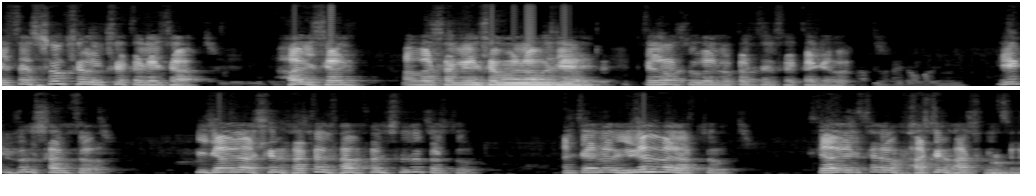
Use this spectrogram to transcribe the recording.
त्याचा सूक्ष्म लक्ष करायचा हा विचार आम्हा सगळ्यांच्या मनामध्ये आहे. त्याला तुला लोकांचं सहकार्य हवं. एक गोष्ट सांगतो की ज्यावेळेला असे प्रकल्प सुरू करतो आणि त्याला विलंब लागतो त्यावेळेस त्याला फाटे फाट होतं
